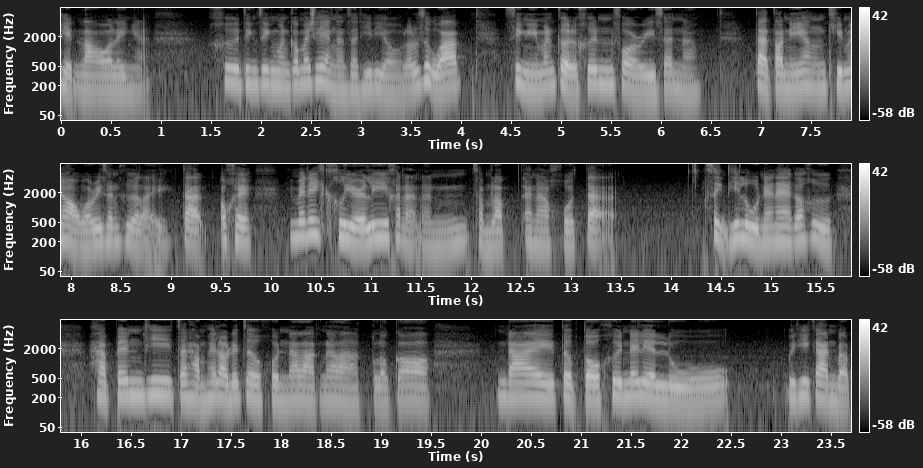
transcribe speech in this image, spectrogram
เห็นเราอะไรเงี้ย คือจริง ๆ มันก็ไม่ใช่อย่างนั้นซะทีเดียว เรารู้สึกว่าสิ่งนี้มันเกิดขึ้น for a reason นะ แต่ตอนนี้ยังคิดไม่ออกว่า reason คืออะไร แต่โอเค ไม่ได้ clearly ขนาดนั้นสำหรับอนาคต แต่สิ่งที่รู้แน่ ๆ ก็คือ happen ที่จะทำให้เราได้เจอคนน่ารักน่ารัก แล้วก็ได้เติบโตขึ้นได้เรียนรู้วิธีการแบบ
